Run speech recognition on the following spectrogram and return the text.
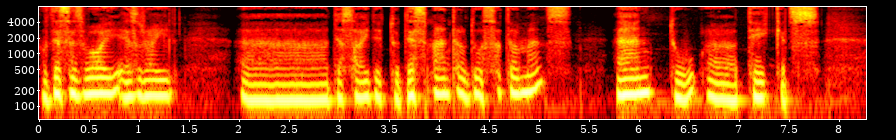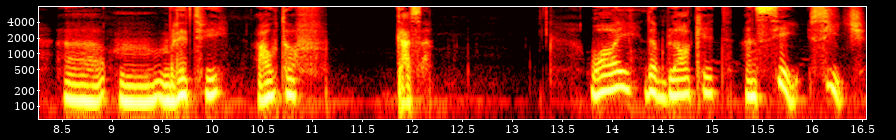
So this is why Israel uh, decided to dismantle those settlements and to uh, take its uh, military out of Gaza. Why the blockade and siege?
